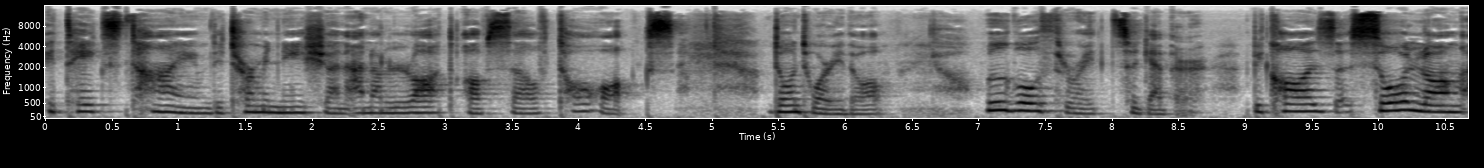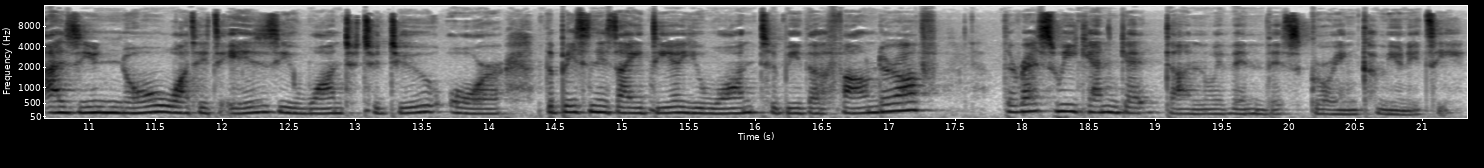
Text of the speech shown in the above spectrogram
It takes time, determination, and a lot of self talks. Don't worry though, we'll go through it together because so long as you know what it is you want to do or the business idea you want to be the founder of, the rest we can get done within this growing community.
